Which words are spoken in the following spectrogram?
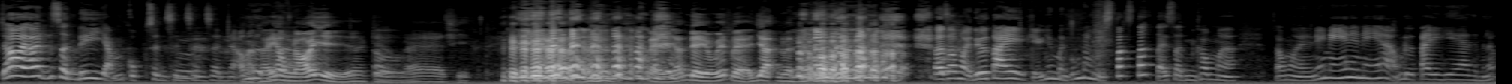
Trời ơi nó sình đi dặm cục sình sình sình sình ổng mà thấy không nói gì kiểu Ừ. à shit mẹ dám đều biết về giận mình. Rồi xong rồi đưa tay, kiểu như mình cũng đang bị stuck stuck tại sình không mà xong rồi né né né né ông đưa tay ra thì mình nói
